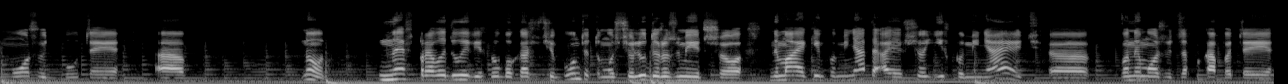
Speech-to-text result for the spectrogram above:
можуть бути ну, несправедливі, грубо кажучи, бунти, тому що люди розуміють, що немає ким поміняти, а якщо їх поміняють, е, вони можуть завкапати е,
